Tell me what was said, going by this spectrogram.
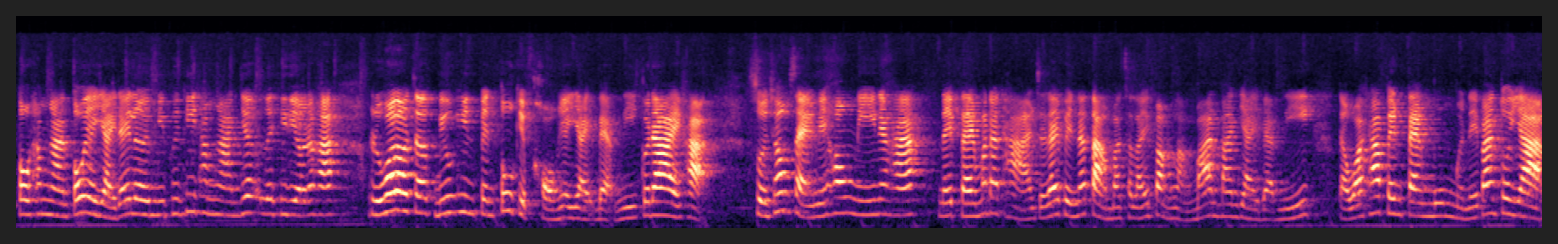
โต๊ะทำงานโต๊ะใหญ่ๆได้เลย มีพื้นที่ทำงานเยอะเลยทีเดียวนะคะ หรือว่าเราจะ built in เป็นตู้เก็บของใหญ่ ๆ แบบนี้ก็ได้ค่ะส่วนช่องแสงในห้องนี้นะคะ ในแปลงมาตรฐานจะได้เป็นหน้าต่างบานสไลด์ฝั่งหลังบ้านบานใหญ่แบบนี้ แต่ว่าถ้าเป็นแปลงมุมเหมือนในบ้านตัวอย่าง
